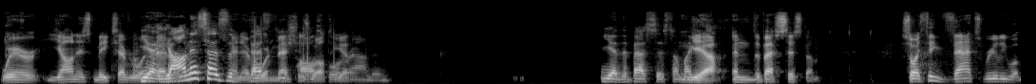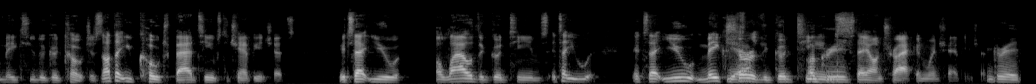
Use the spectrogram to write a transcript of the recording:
where Giannis makes everyone Yeah. Giannis has the and best everyone meshes well together. around him. Yeah, the best system. Like, yeah, and the best system. So I think that's really what makes you the good coach. It's not that you coach bad teams to championships. It's that you allow the good teams. It's that you. It's that you make Yeah. sure the good teams Agreed. stay on track and win championships. Agreed.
